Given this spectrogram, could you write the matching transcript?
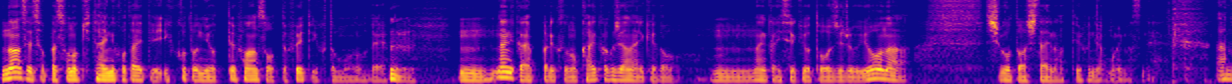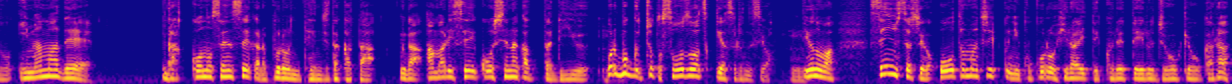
なんせやっぱりその期待に応えていくことによってファン層って増えていくと思うので、うん何かやっぱりその改革じゃないけど、うん、何か一石を投じるような仕事はしたいなっていうふうには思いますね。あの、今まで学校の先生からプロに転じた方があまり成功してなかった理由、これ僕ちょっと想像はつく気がするんですよ。っていうのは、選手たちがオートマチックに心を開いてくれている状況から、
